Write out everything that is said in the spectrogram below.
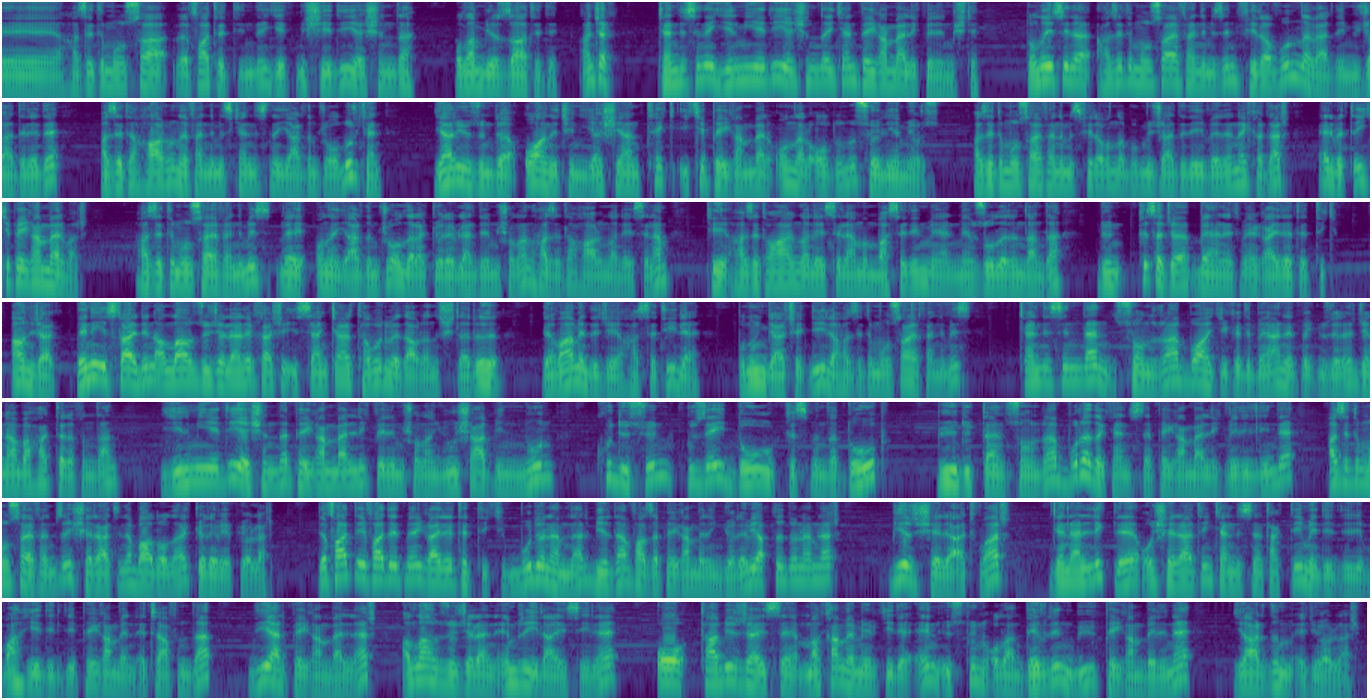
Hz. Musa vefat ettiğinde 77 yaşında olan bir zat idi. Ancak kendisine 27 yaşındayken peygamberlik verilmişti. Dolayısıyla Hz. Musa Efendimizin Firavun'la verdiği mücadelede Hz. Harun Efendimiz kendisine yardımcı olurken yeryüzünde o an için yaşayan tek iki peygamber onlar olduğunu söyleyemiyoruz. Hz. Musa Efendimiz Firavun'la bu mücadeleyi verene kadar elbette iki peygamber var. Hz. Musa Efendimiz ve ona yardımcı olarak görevlendirilmiş olan Hz. Harun Aleyhisselam ki Hz. Harun Aleyhisselam'ın bahsedilmeyen mevzularından da dün kısaca beyan etmeye gayret ettik. Ancak Beni İsrail'in Allah-u Zülcelal'e karşı isyankar tavır ve davranışları devam edeceği hasretiyle bunun gerçekliğiyle Hz. Musa Efendimiz kendisinden sonra bu hakikati beyan etmek üzere Cenab-ı Hak tarafından 27 yaşında peygamberlik verilmiş olan Yuşa bin Nun Kudüs'ün kuzey doğu kısmında doğup büyüdükten sonra burada kendisine peygamberlik verildiğinde Hz. Musa Efendimiz'in şeriatine bağlı olarak görev yapıyorlar. Defaatle ifade etmeye gayret ettik. Bu dönemler birden fazla peygamberin görev yaptığı dönemler. Bir şeriat var. Genellikle o şeriatin kendisine takdim edildiği, vahyedildiği peygamberin etrafında diğer peygamberler Allah-u Zülcelal'in emri ilahisiyle o tabir caizse makam ve mevkide en üstün olan devrin büyük peygamberine yardım ediyorlar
